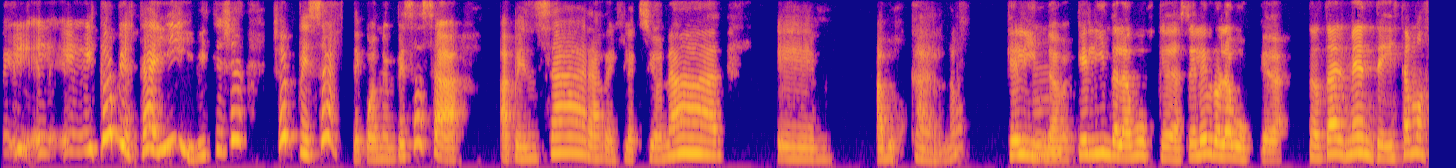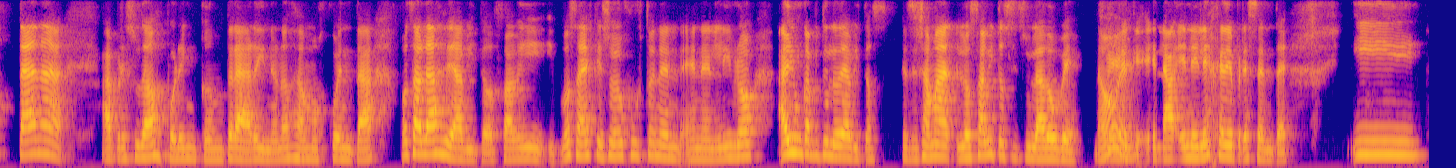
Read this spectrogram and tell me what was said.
el, cambio está ahí, ¿viste? Ya, ya empezaste, cuando empezás a, pensar, a reflexionar, eh, a buscar, ¿no? Qué linda, mm. qué linda la búsqueda, celebro la búsqueda. Totalmente, y estamos tan apresurados por encontrar y no nos damos cuenta. Vos hablabas de hábitos, Fabi. Vos sabés que yo justo en el, en el libro hay un capítulo de hábitos que se llama Los hábitos y su lado B, ¿no? En, en el eje de presente. Y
